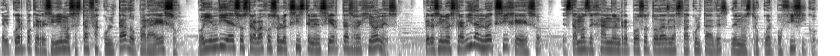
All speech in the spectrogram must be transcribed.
El cuerpo que recibimos está facultado para eso. Hoy en día esos trabajos solo existen en ciertas regiones, pero si nuestra vida no exige eso, estamos dejando en reposo todas las facultades de nuestro cuerpo físico,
